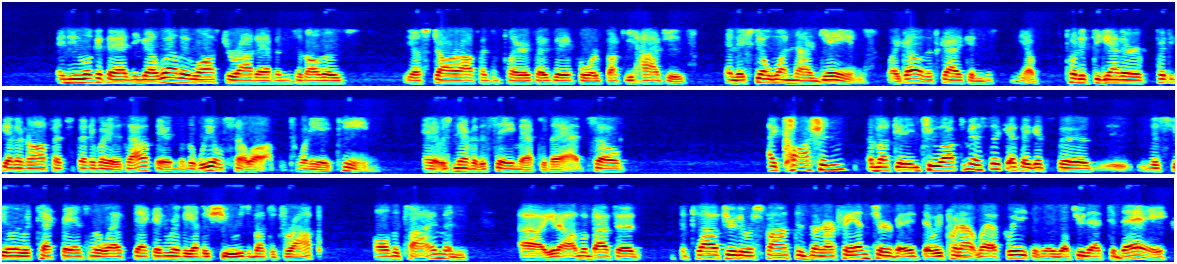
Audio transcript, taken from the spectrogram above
and you look at that and you go, well, they lost Jerod Evans and all those, you know, star offensive players, Isaiah Ford, Bucky Hodges, and they still won nine games. Like, oh, this guy can just, you know, put it together, put together an offense with anybody that's out there. And then the wheels fell off in 2018, and it was never the same after that. So I caution about getting too optimistic. I think it's the this feeling with Tech fans for the last decade where the other shoe is about to drop all the time, and uh, you know, I'm about to to plow through the responses on our fan survey that we put out last week. and going to go through that today.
